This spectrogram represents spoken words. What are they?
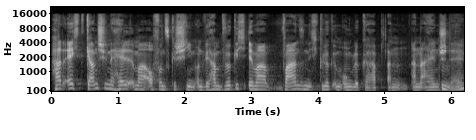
hat echt ganz schön hell immer auf uns geschienen. Und wir haben wirklich immer wahnsinnig Glück im Unglück gehabt an, an allen mhm. Stellen.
